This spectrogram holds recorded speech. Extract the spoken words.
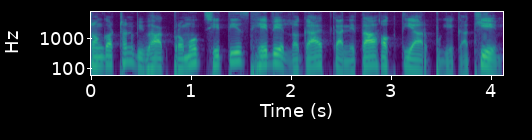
सङ्गठन विभाग प्रमुख क्षितिज थेबे लगायतका नेता अख्तियार पुगेका थिए।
